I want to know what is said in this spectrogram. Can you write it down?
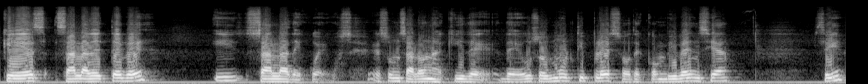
que es sala de TV, y sala de juegos. Es un salón aquí de, usos múltiples o de convivencia. ¿sí?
